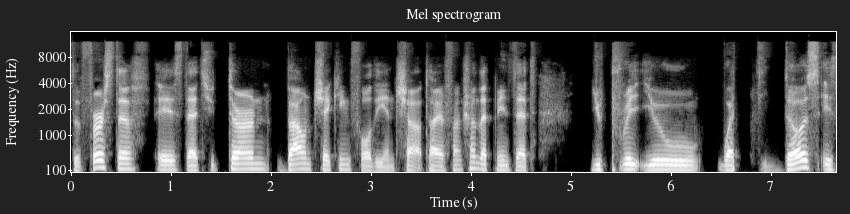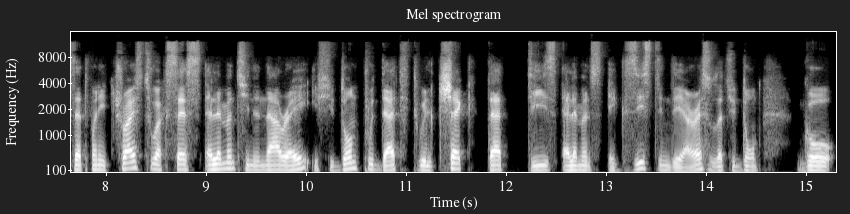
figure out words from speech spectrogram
The first step is that you turn bound checking for the entire function. That means that you pre you what it does is that when it tries to access elements in an array, if you don't put that, it will check that these elements exist in the array so that you don't go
